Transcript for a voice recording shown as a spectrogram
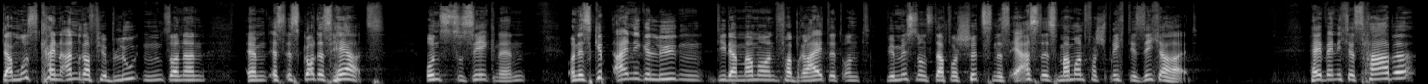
da muss kein anderer für bluten, sondern ähm, es ist Gottes Herz, uns zu segnen und es gibt einige Lügen, die der Mammon verbreitet und wir müssen uns davor schützen. Das erste ist, Mammon verspricht dir Sicherheit. Hey, wenn ich es habe,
